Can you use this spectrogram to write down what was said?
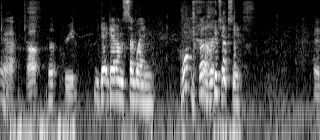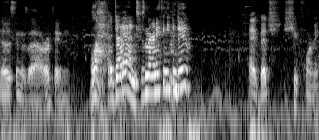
Yeah. Oh, Uh, agreed. Get get on the subway and wherever it takes you. I didn't know this thing was uh, rotating. Blah, a dead end. Isn't there anything you can do? Hey, bitch, shoot for me.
